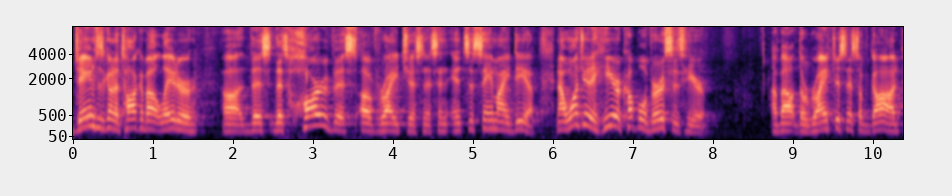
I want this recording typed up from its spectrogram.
James is going to talk about later uh, this, this harvest of righteousness, and it's the same idea. Now, I want you to hear a couple of verses here about the righteousness of God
